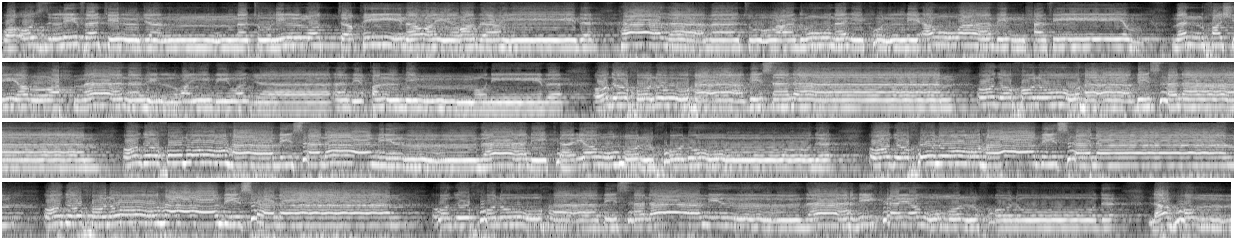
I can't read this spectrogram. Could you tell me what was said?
وأزلفت الجنة للمتقين غير بعيد هذا ما توعدون لكل أواب حفيظ. من خشي الرحمن بالغيب وجاء بقلب منيب. ادخلوها بسلام ادخلوها بسلام. يوم الخلود. ادخلوها بسلام. ادخلوها بسلام. ادخلوها بسلام. ذلك يوم الخلود. لهم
